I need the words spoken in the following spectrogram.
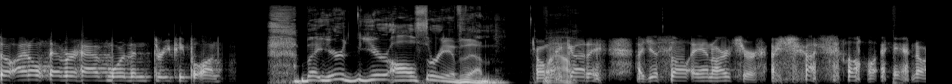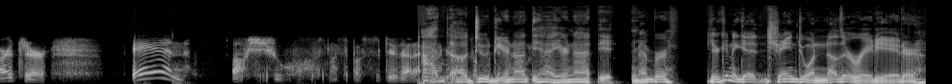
So I don't ever have more than three people on. But you're you're all three of them. Oh Wow. my God! I, I just saw Anne Archer. I just saw Anne Archer. Ann. Oh shoot! I was not supposed to do that. Uh, oh, dude, you're not. Yeah, you're not. Remember, you're gonna get chained to another radiator.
